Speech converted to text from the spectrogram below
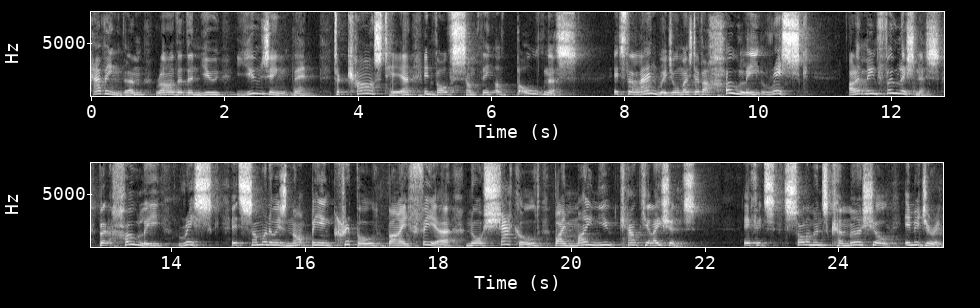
having them rather than you using them. To cast here involves something of boldness. It's the language almost of a holy risk. I don't mean foolishness, but holy risk. It's someone who is not being crippled by fear nor shackled by minute calculations. If it's Solomon's commercial imagery,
